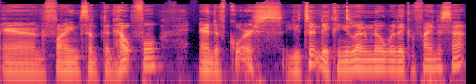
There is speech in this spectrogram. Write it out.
and find something helpful. And of course, Yetunde, can you let them know where they can find us at?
